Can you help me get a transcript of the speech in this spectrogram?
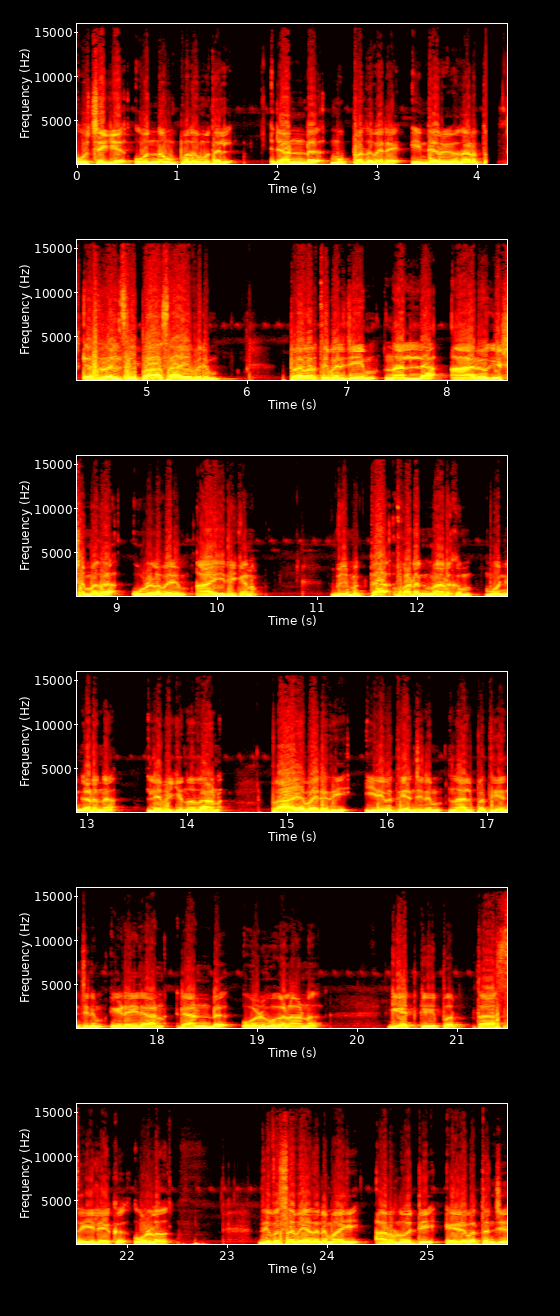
ഉച്ചയ്ക്ക് ഒന്ന് മുപ്പത് മുതൽ രണ്ട് മുപ്പത് വരെ ഇന്റർവ്യൂ നടത്തും. എസ് എസ് എൽ സി പാസ്സായവരും പ്രവൃത്തി പരിചയം നല്ല ആരോഗ്യക്ഷമത ഉള്ളവരും ആയിരിക്കണം. വിമുക്ത ഭടന്മാർക്കും മുൻഗണന ലഭിക്കുന്നതാണ്. പ്രായപരിധി ഇരുപത്തിയഞ്ചിനും നാൽപ്പത്തിയഞ്ചിനും ഇടയിലാണ്. രണ്ട് ഒഴിവുകളാണ് ഗേറ്റ് കീപ്പർ തസ്തികയിലേക്ക് ഉള്ളത്. ദിവസവേതനമായി അറുന്നൂറ്റി എഴുപത്തഞ്ച്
